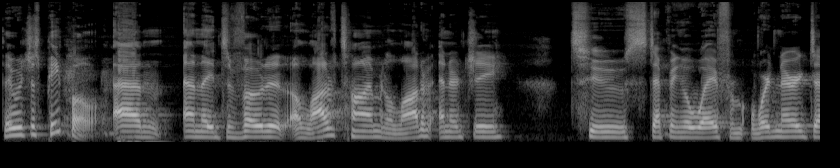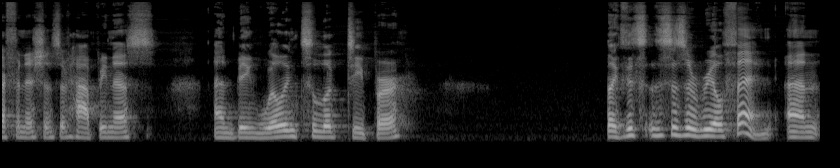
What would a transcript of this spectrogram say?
They were just people. And and they devoted a lot of time and a lot of energy to stepping away from ordinary definitions of happiness and being willing to look deeper. Like this this is a real thing and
